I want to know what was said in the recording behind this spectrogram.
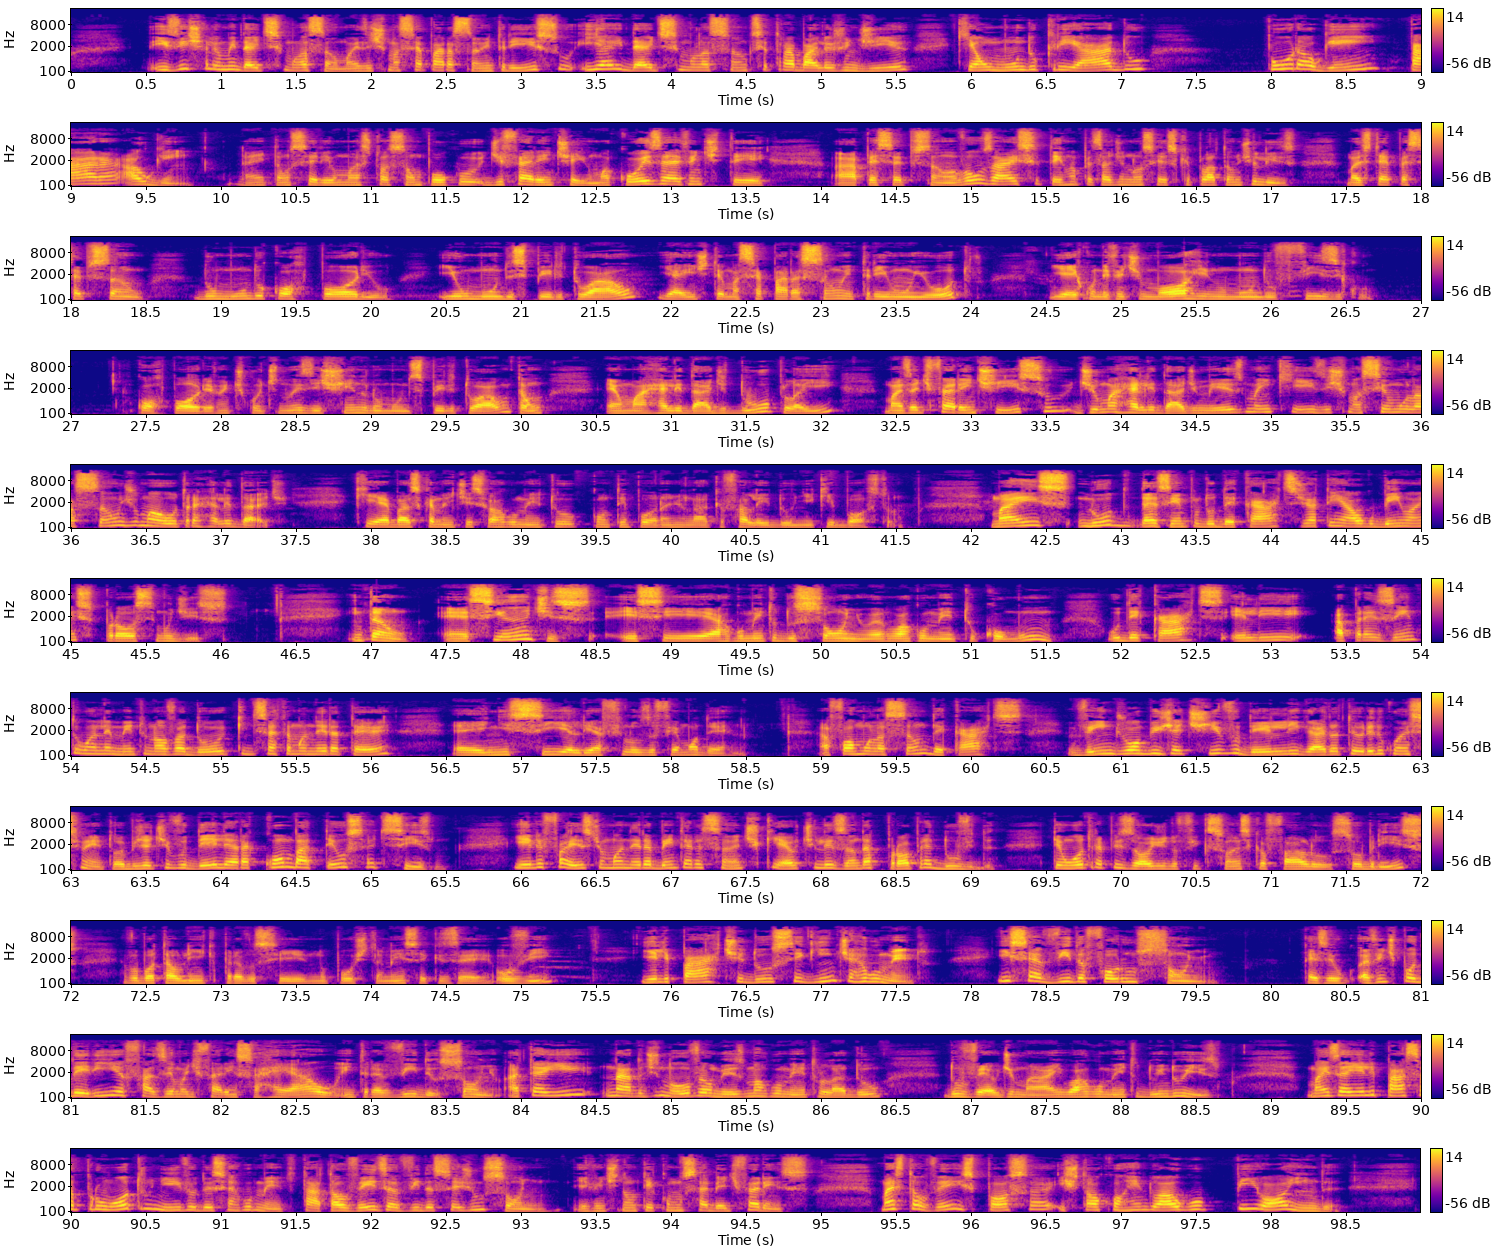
existe ali uma ideia de simulação, mas existe uma separação entre isso e a ideia de simulação que se trabalha hoje em dia, que é um mundo criado por alguém para alguém. Né? Então seria uma situação um pouco diferente aí. Uma coisa é a gente ter a percepção, eu vou usar esse termo apesar de não ser isso que Platão utiliza, mas ter a percepção do mundo corpóreo e o mundo espiritual, e aí a gente tem uma separação entre um e outro, e aí quando a gente morre no mundo físico, corpóreo, a gente continua existindo no mundo espiritual, então é uma realidade dupla aí, mas é diferente isso de uma realidade mesma em que existe uma simulação de uma outra realidade que é basicamente esse argumento contemporâneo lá que eu falei do Nick Bostrom. Mas no exemplo do Descartes já tem algo bem mais próximo disso. Então, é, se antes esse argumento do sonho era um argumento comum, o Descartes ele apresenta um elemento inovador que, de certa maneira, até é, inicia ali a filosofia moderna. A formulação de Descartes vem de um objetivo dele ligado à teoria do conhecimento. O objetivo dele era combater o ceticismo. E ele faz isso de uma maneira bem interessante, que é utilizando a própria dúvida. Tem um outro episódio do Ficções que eu falo sobre isso. Eu vou botar o link para você no post também, se você quiser ouvir. E ele parte do seguinte argumento: e se a vida for um sonho? Quer dizer, a gente poderia fazer uma diferença real entre a vida e o sonho? Até aí, nada de novo, é o mesmo argumento lá do, do véu de Maia, o argumento do hinduísmo. Mas aí ele passa para um outro nível desse argumento. Tá, talvez a vida seja um sonho, e a gente não tem como saber a diferença. Mas talvez possa estar ocorrendo algo pior ainda.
